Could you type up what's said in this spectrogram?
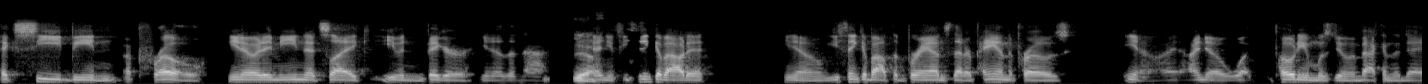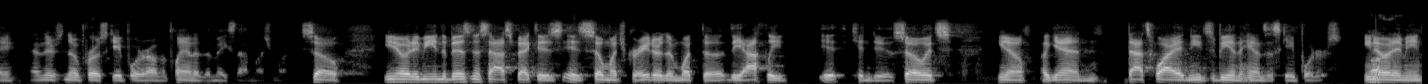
exceed being a pro. You know what I mean? It's like even bigger, you know, than that. Yeah. And if you think about it, you know, you think about the brands that are paying the pros. You know, I, I know what Podium was doing back in the day, and there's no pro skateboarder on the planet that makes that much money. So, you know what I mean? The business aspect is is so much greater than what the the athlete it can do. So it's, you know, again, that's why it needs to be in the hands of skateboarders. You know Uh, what I mean?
